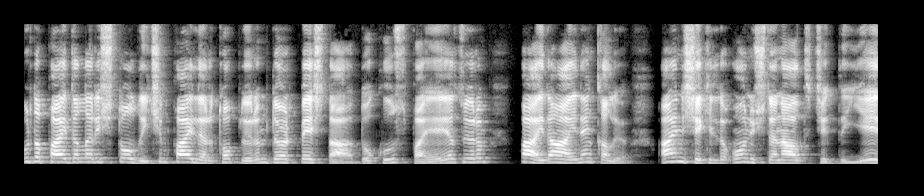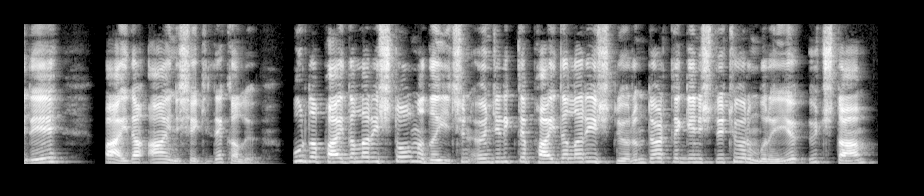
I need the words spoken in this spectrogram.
Burada paydalar eşit olduğu için payları topluyorum. 4, 5 daha 9 paya yazıyorum. Payda aynen kalıyor. Aynı şekilde 13'ten 6 çıktı 7. Payda aynı şekilde kalıyor. Burada paydalar eşit olmadığı için öncelikle paydaları eşitliyorum. 4 ile genişletiyorum burayı. 3 tam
